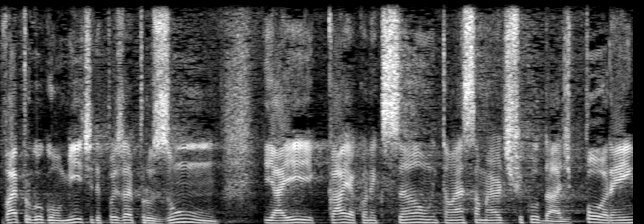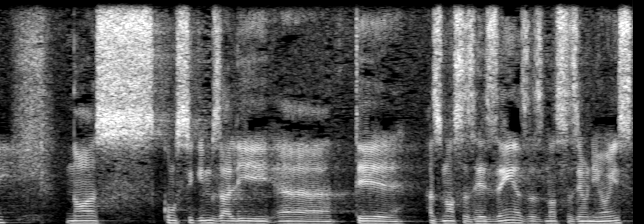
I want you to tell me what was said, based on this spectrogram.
vai para o Google Meet, depois vai para o Zoom, e aí cai a conexão, então essa é a maior dificuldade. Porém, nós conseguimos ali uh, ter as nossas resenhas, as nossas reuniões,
